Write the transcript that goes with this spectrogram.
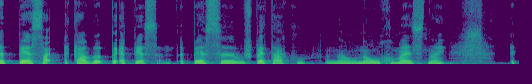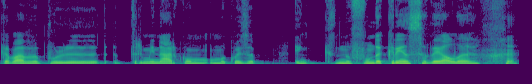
a peça acaba a peça a peça o espetáculo não não o romance não é acabava por uh, terminar com uma coisa em que no fundo a crença dela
